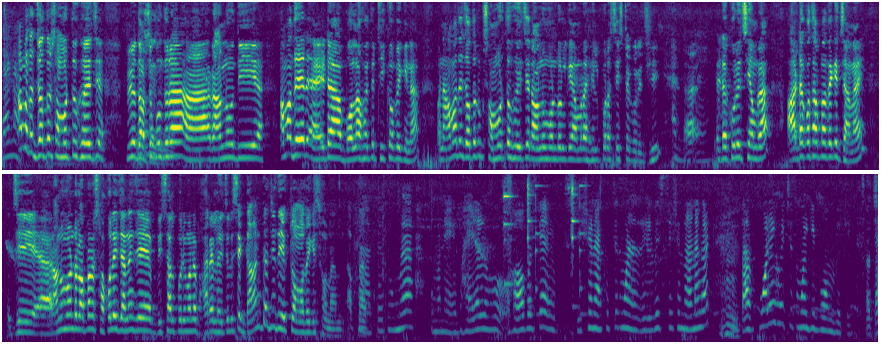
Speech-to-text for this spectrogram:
তাই না? আমাদের যত সমর্থক হয়েছে প্রিয় দর্শক বন্ধুরা আহ, রানু দি আমাদের আহ, এটা বলা হয়তো ঠিক হবে কিনা মানে আমাদের যতটুকু সমর্থ হয়েছে রানু মন্ডলকে আমরা হেল্প করার চেষ্টা করেছি আহ, এটা করেছি আমরা। আর একটা কথা আপনাদেরকে জানাই যে রানু মন্ডল আপনারা সকলেই জানেন যে বিশাল পরিমাণে ভাইরাল হয়েছিল। সে গানটা যদি একটু আমাদেরকে শোনান আপনার। হ্যাঁ তোমরা মানে ভাইরাল হওয়া বলতে স্টেশন এক হচ্ছে তোমার রেলওয়ে স্টেশন রানাঘাট। তারপরে হচ্ছে তোমার কি বোম্বেতে আচ্ছা।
